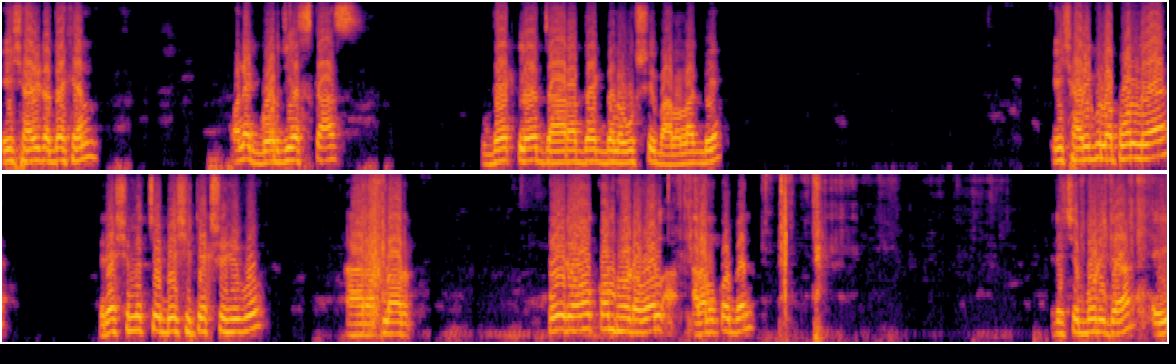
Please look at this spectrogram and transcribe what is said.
এই শাড়িটা দেখেন, অনেক গর্জিয়াস কাজ। দেখলে যারা দেখবেন অবশ্যই ভালো লাগবে। এই শাড়িগুলো পরলে রেশমের চেয়ে বেশি টেকসই হইব আর আপনার পরেও কমফোর্টেবল আরাম করবেন। এটা হচ্ছে বড়িটা। এই,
